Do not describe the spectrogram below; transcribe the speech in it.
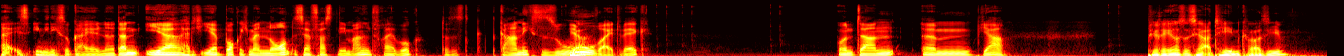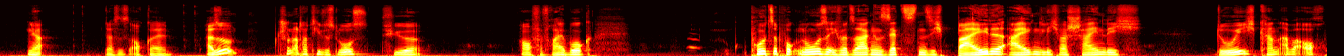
Äh, ist irgendwie nicht so geil, ne? Dann eher, hätte ich eher Bock. Ich meine, Nord ist ja fast nebenan in Freiburg. Das ist gar nicht so Ja. weit weg. Und dann, ähm, ja, Piräus ist ja Athen quasi. ja, das ist auch geil. Also, schon attraktives Los für, auch für Freiburg. Kurze Prognose, ich würde sagen, setzten sich beide eigentlich wahrscheinlich durch, kann aber auch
